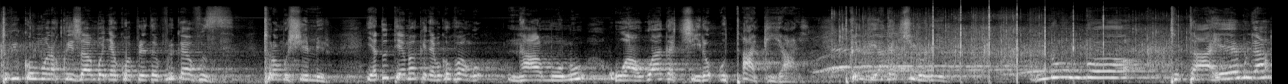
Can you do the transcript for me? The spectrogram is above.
Tubikomora ku ijambo nyakubahwa perezida wa repubulika yavuze. Turamushimira. Yaduteyemo akanyabugabo kuvuga ngo nta muntu waguha agaciro utakihaye twe agaciro rero. Nubwo tutahembwa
